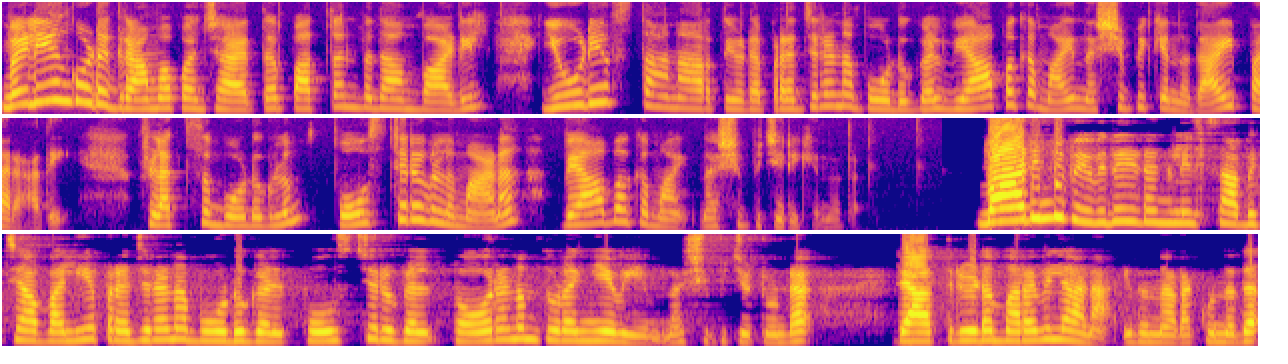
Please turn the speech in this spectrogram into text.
വെളിയങ്കോട് ഗ്രാമപഞ്ചായത്ത് പത്തൊൻപതാം വാർഡിൽ യു ഡി എഫ് സ്ഥാനാർത്ഥിയുടെ പ്രചരണ ബോർഡുകൾ വ്യാപകമായി നശിപ്പിക്കുന്നതായി പരാതി. ഫ്ലക്സ് ബോർഡുകളും പോസ്റ്ററുകളുമാണ് വ്യാപകമായി നശിപ്പിച്ചിരിക്കുന്നത്. വാർഡിന്റെ വിവിധയിടങ്ങളിൽ സ്ഥാപിച്ച വലിയ പ്രചരണ ബോർഡുകൾ പോസ്റ്ററുകൾ തോരണം തുടങ്ങിയവയും നശിപ്പിച്ചിട്ടുണ്ട്. രാത്രിയുടെ മറവിലാണ് ഇത് നടക്കുന്നത്.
